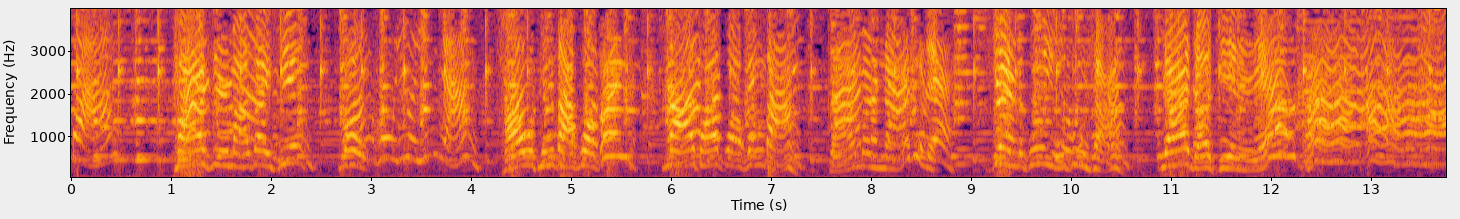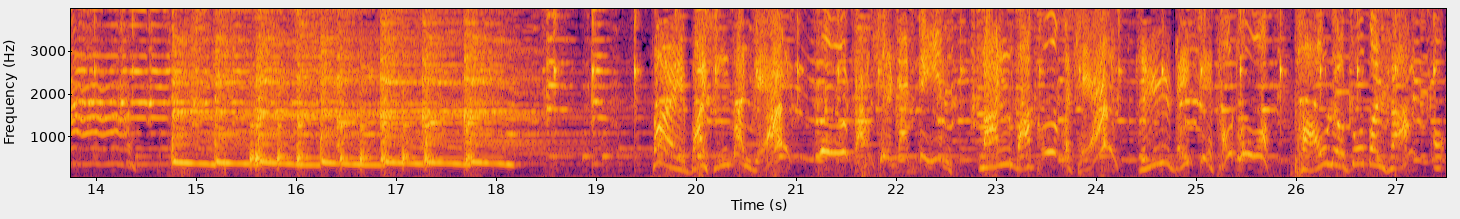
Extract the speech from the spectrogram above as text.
绑，他是马在兴，往后越营养，朝廷大祸根，拿他挂黄榜，咱们拿出来，献了功有重赏，压着进了场。再把刑赞讲，我张却难定，难把哥哥抢，只得借逃脱，跑了多半晌。哦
